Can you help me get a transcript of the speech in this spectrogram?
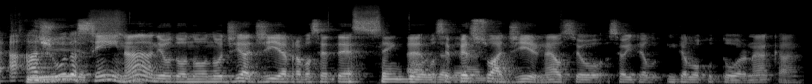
a- ajuda Isso. sim, né, Nildo, no, no dia a dia, para você ter, Sem é, dúvida. você Leandro. persuadir né, o seu, seu interlo- interlocutor, né, cara?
